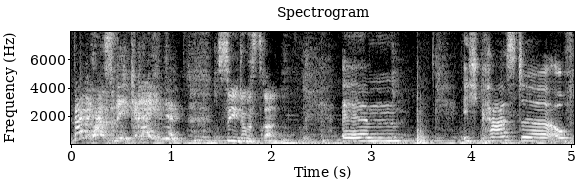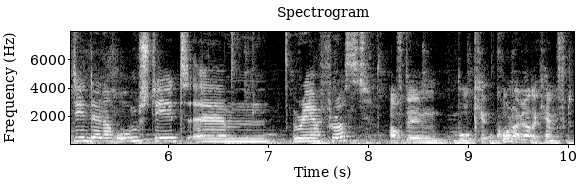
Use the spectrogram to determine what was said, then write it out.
damit hast du nicht gerechnet! Sie, du bist dran. Ähm, ich caste auf den, der nach oben steht, ähm, Rare Frost. Auf den, wo Ke- Kona gerade kämpft.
